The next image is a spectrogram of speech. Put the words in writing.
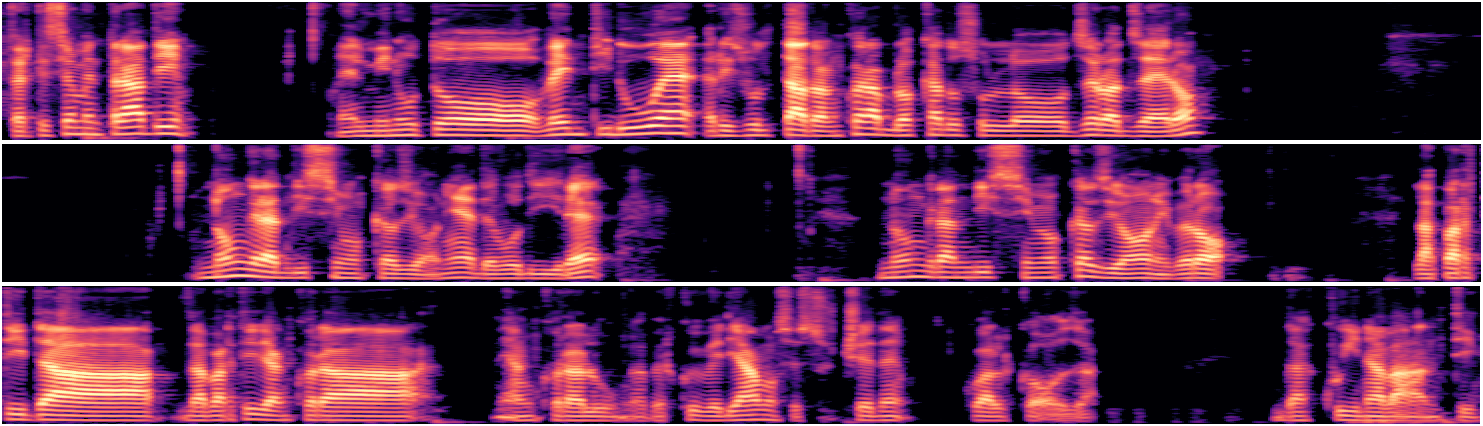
perché siamo entrati nel minuto 22, risultato ancora bloccato sullo 0-0. Non grandissime occasioni, eh, devo dire. Non grandissime occasioni, però la partita, la partita è, ancora, è ancora lunga, per cui vediamo se succede qualcosa da qui in avanti.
